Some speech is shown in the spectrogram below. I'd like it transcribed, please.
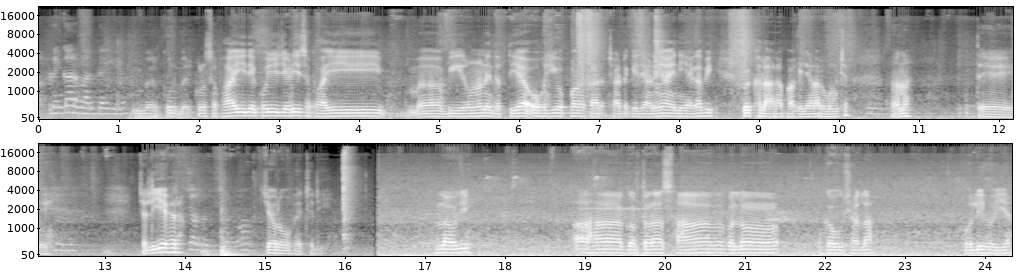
ਆਪਣੇ ਘਰ ਵਰਗਾ ਹੀ ਹੈ ਬਿਲਕੁਲ ਬਿਲਕੁਲ। ਸਫ਼ਾਈ ਦੇਖੋ ਜੀ ਜਿਹੜੀ ਸਫ਼ਾਈ ਵੀਰ ਉਹਨਾਂ ਨੇ ਦਿੱਤੀ ਆ ਉਹ ਜੀ ਆਪਾਂ ਕਰ ਛੱਡ ਕੇ ਜਾਣੀ ਆ। ਐ ਨਹੀਂ ਹੈਗਾ ਵੀ ਕੋਈ ਖਲਾਰਾ ਪਾ ਕੇ ਜਾਣਾ ਰੂਮ 'ਚ। ਹਨਾ ਤੇ ਚੱਲੀਏ ਫਿਰ? ਚਲੋ ਫਿਰ ਚੱਲੀਏ। ਲਓ ਜੀ, ਆਹ ਗੁਰਦੁਆਰਾ ਸਾਹਿਬ ਵੱਲੋਂ ਗਊਸ਼ਾਲਾ ਖੋਲੀ ਹੋਈ ਆ।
